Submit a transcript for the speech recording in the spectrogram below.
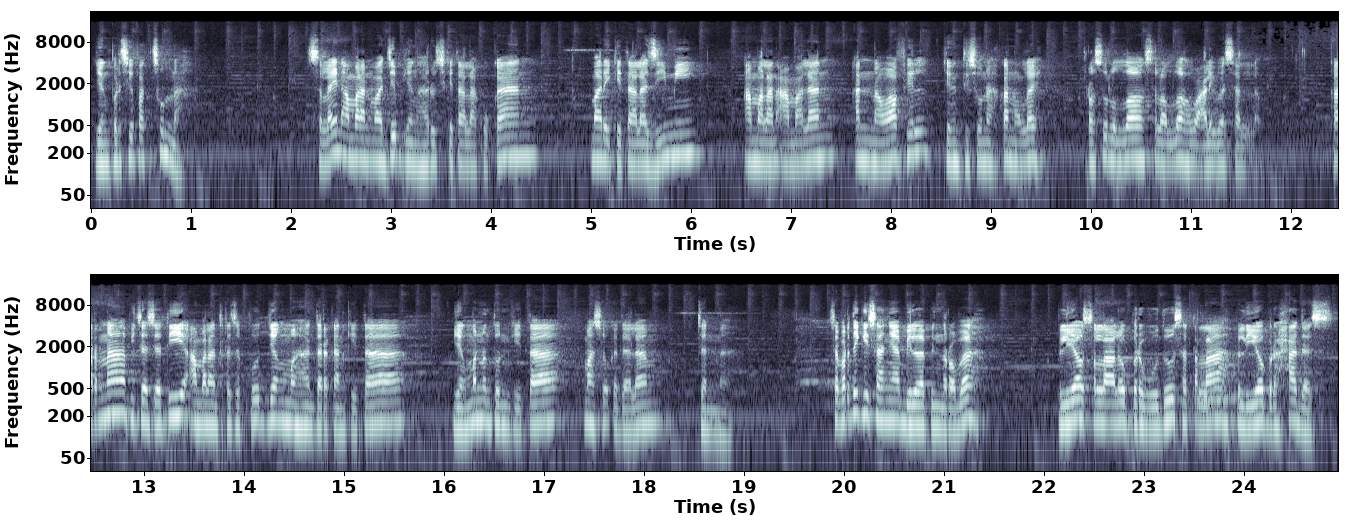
yang bersifat sunnah. Selain amalan wajib yang harus kita lakukan, mari kita lazimi amalan-amalan an-nawafil yang disunahkan oleh Rasulullah Shallallahu Alaihi Wasallam. Karena bisa jadi amalan tersebut yang menghantarkan kita, yang menuntun kita masuk ke dalam jannah. Seperti kisahnya Bilal bin Robah, beliau selalu berwudu setelah beliau berhadas.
